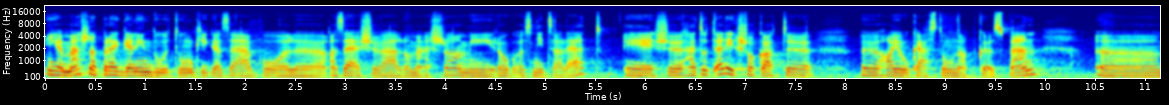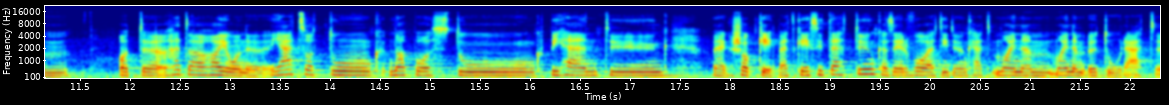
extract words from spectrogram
Igen, másnap reggel indultunk igazából az első állomásra, ami Rogoznica lett, és hát ott elég sokat hajókáztunk napközben. Ott hát a hajón játszottunk, napoztunk, pihentünk, meg sok képet készítettünk, azért volt időnk, hát majdnem, majdnem öt órát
